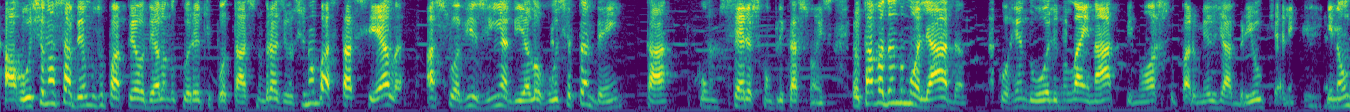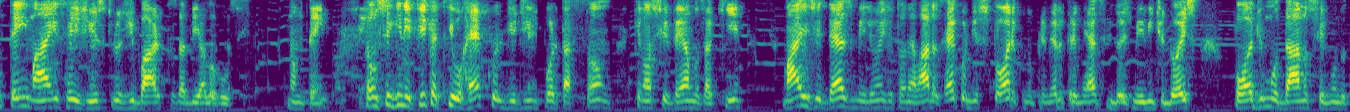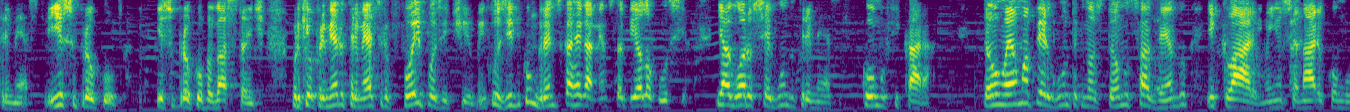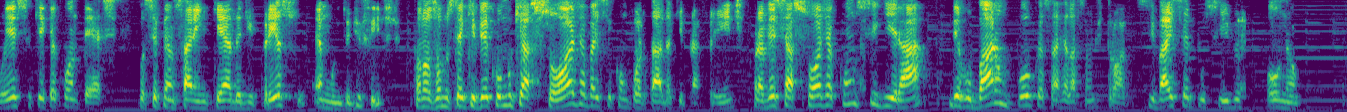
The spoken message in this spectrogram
A Rússia, nós sabemos o papel dela no cloreto de potássio no Brasil. Se não bastasse ela, a sua vizinha, a Bielorrússia, também está com sérias complicações. Eu estava dando uma olhada, correndo o olho no line-up nosso para o mês de abril, Kelly, e não tem mais registros de barcos da Bielorrússia. Não tem. Então significa que o recorde de importação que nós tivemos aqui, mais de 10 milhões de toneladas, recorde histórico no primeiro trimestre de 2022, pode mudar no segundo trimestre. Isso preocupa. Isso preocupa bastante, porque o primeiro trimestre foi positivo, inclusive com grandes carregamentos da Bielorrússia. E agora o segundo trimestre, como ficará? Então é uma pergunta que nós estamos fazendo e claro, em um cenário como esse, o que, que acontece? Você pensar em queda de preço é muito difícil. Então nós vamos ter que ver como que a soja vai se comportar daqui para frente, para ver se a soja conseguirá derrubar um pouco essa relação de troca, se vai ser possível ou não.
